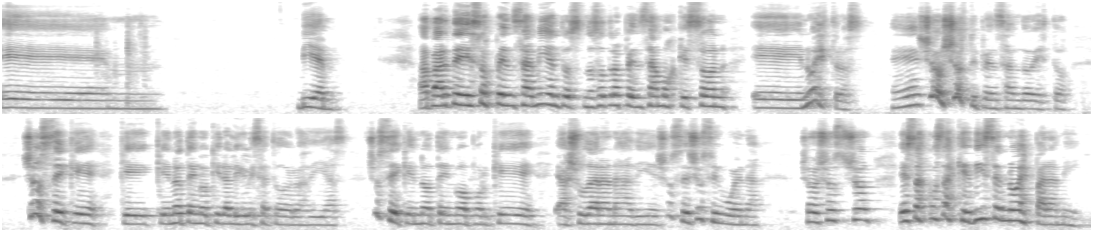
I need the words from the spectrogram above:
Em, bien. Aparte de esos pensamientos, nosotros pensamos que son eh, nuestros. ¿eh? Yo, yo estoy pensando esto. Yo sé que, que, no tengo que ir a la iglesia todos los días. Yo sé que no tengo por qué ayudar a nadie. Yo sé, yo soy buena. Yo, yo, yo, esas cosas que dicen no es para mí.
